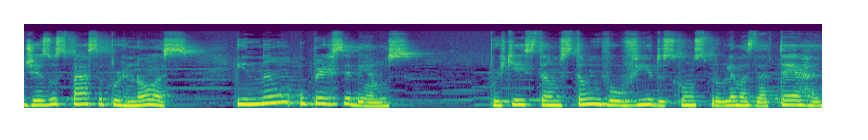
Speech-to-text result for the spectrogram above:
Jesus passa por nós e não o percebemos, porque estamos tão envolvidos com os problemas da terra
